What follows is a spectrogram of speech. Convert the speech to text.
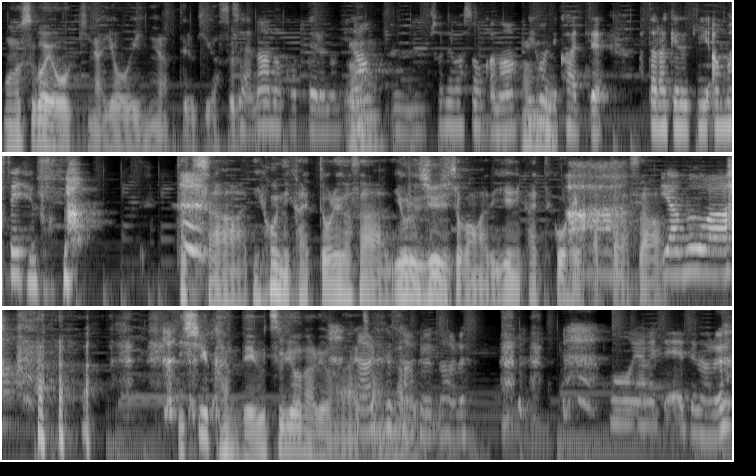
ものすごい大きな要因になってる気がする。そうやな残ってるのにな、ううん。それはそうかな、うん。日本に帰って働ける気あんませえへんもんなだってさ日本に帰って俺がさ夜10時とかまで家に帰ってこうへんかったらさ。やむわ。1週間でうつ病なるようなないちなる。なるなる。もうやめてってなる。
